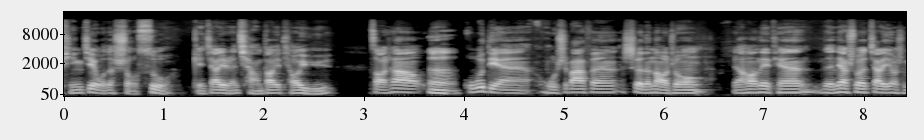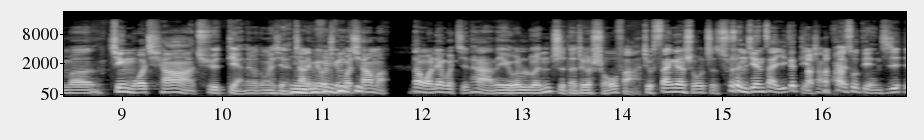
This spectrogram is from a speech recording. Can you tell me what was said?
凭借我的手速给家里人抢到一条鱼。早上嗯五点五十八分设的闹钟，然后那天人家说家里用什么筋膜枪啊去点那个东西，家里没有筋膜枪嘛。但我练过吉他，那有个轮指的这个手法，就三根手指瞬间在一个点上 快速点击，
